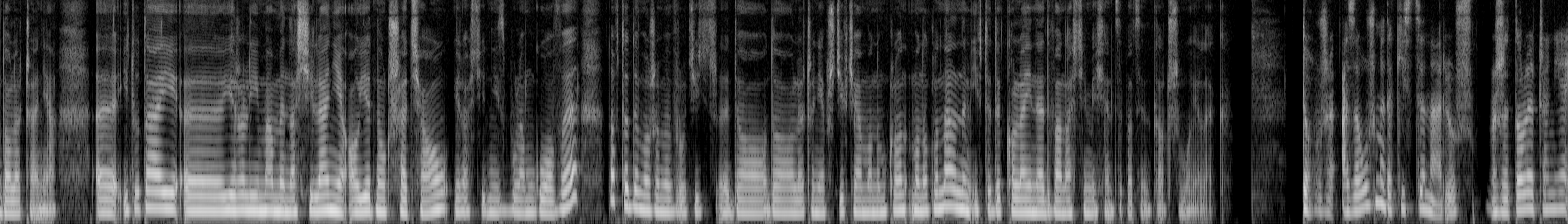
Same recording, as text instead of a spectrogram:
do leczenia. E, I tutaj, e, jeżeli mamy nasilenie o 1 trzecią ilości dni z bólem głowy, to wtedy możemy wrócić do, do leczenia przeciwciałem monoklon- monoklonalnym i wtedy kolejne 12 miesięcy pacjentka otrzymuje lek. Dobrze, a załóżmy taki scenariusz, że to leczenie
